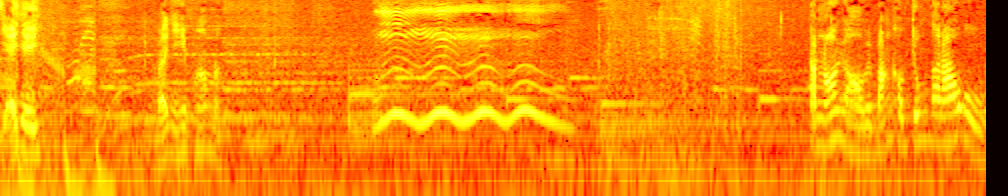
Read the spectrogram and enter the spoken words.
dễ gì? Đỡ như hip hop nè tao nói rồi mày bắn không trúng tao đâu.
